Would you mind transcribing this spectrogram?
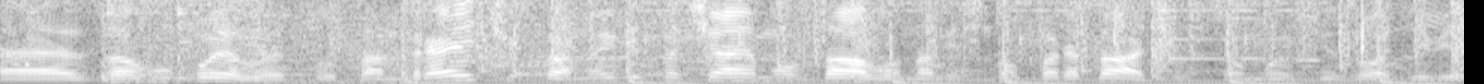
е, загубили тут Андрейчука. Ну і відзначаємо вдалу навісну передачу в цьому епізоді від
